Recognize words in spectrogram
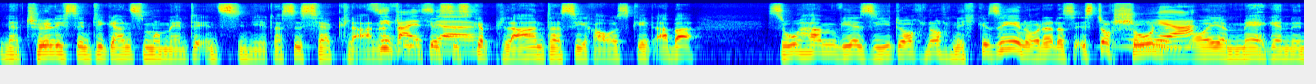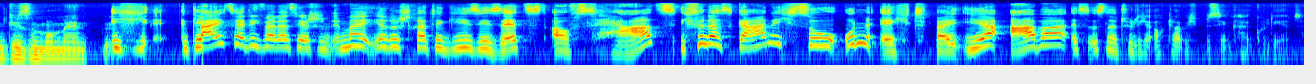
natürlich sind die ganzen Momente inszeniert. Das ist ja klar. Sie natürlich weiß, ist ja. es geplant, dass sie rausgeht. Aber so haben wir sie doch noch nicht gesehen, oder? Das ist doch schon ja. eine neue Megan in diesen Momenten. Ich, gleichzeitig war das ja schon immer ihre Strategie. Sie setzt aufs Herz. Ich finde das gar nicht so unecht bei ihr, aber es ist natürlich auch, glaube ich, ein bisschen kalkuliert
